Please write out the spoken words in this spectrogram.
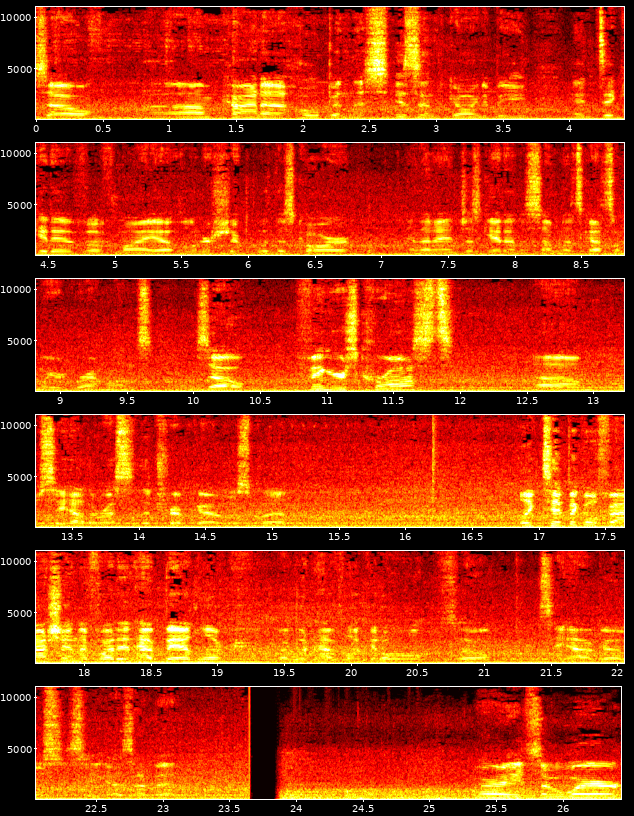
So I'm kind of hoping this isn't going to be indicative of my uh, ownership with this car and that I didn't just get into something that's got some weird gremlins. So, fingers crossed. Um, we'll see how the rest of the trip goes, but like typical fashion, if I didn't have bad luck, I wouldn't have luck at all. So, see how it goes. See you guys in a bit. Alright, so we're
